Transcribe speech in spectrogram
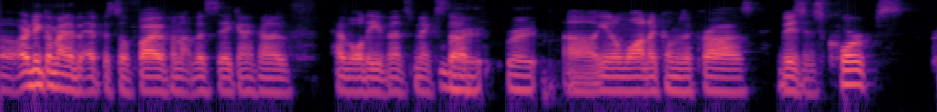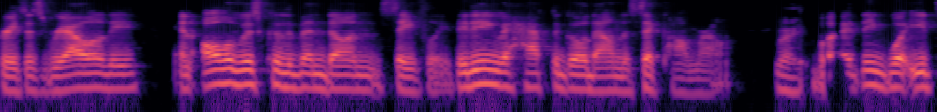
uh, I think it might have been episode five, if I'm not mistaken. I kind of have all the events mixed up Right, right. uh, you know, Wanda comes across Vision's corpse, creates this reality, and all of this could have been done safely. They didn't even have to go down the sitcom route. Right. But I think what each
